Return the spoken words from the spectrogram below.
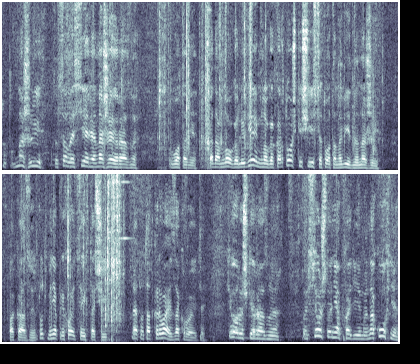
тут ножи, тут целая серия ножей разных. Вот они. Когда много людей, много картошки чистят, вот она видно, ножи показывают. Тут мне приходится их точить. Я тут открываю и закроете. Терочки разные. То есть все, что необходимо. На кухне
